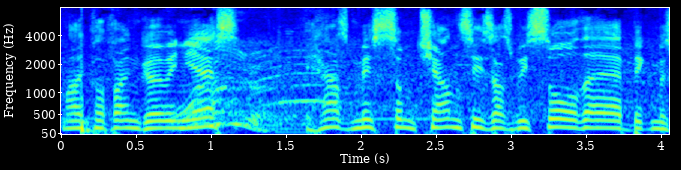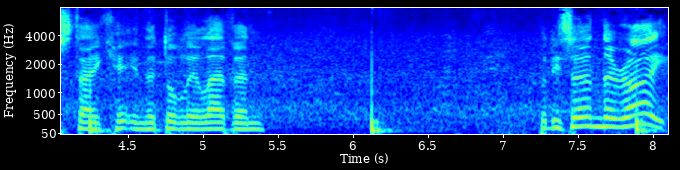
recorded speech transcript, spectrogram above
Michael Van Gerwen, yes, he has missed some chances as we saw there. Big mistake hitting the double 11. But he's earned the right.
